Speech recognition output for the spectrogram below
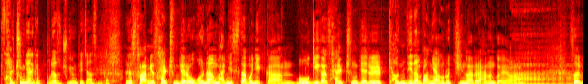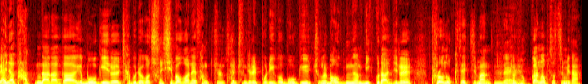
살충제 이렇게 뿌려서 죽이면 되지 않습니까? 사람이 살충제를 워낙 많이 쓰다 보니까 모기가 살충제를 견디는 방향으로 진화를 하는 거예요. 아. 그래서 매년 각 나라가 모기를 잡으려고 수십억 원의 살충제를 뿌리고 모기 유충을 먹는 미꾸라지를 풀어놓기도 했지만 네. 별 효과는 없었습니다.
